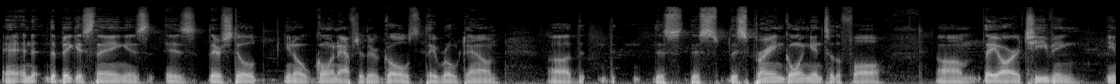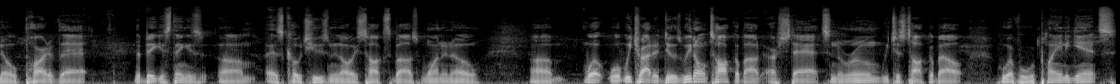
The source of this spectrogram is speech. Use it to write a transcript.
and, and the biggest thing is is they're still you know going after their goals that they wrote down uh, th- th- this this this spring going into the fall. Um, they are achieving you know part of that. The biggest thing is, um, as Coach Huesman always talks about, is one and zero. Um, what what we try to do is we don't talk about our stats in the room. We just talk about whoever we're playing against,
